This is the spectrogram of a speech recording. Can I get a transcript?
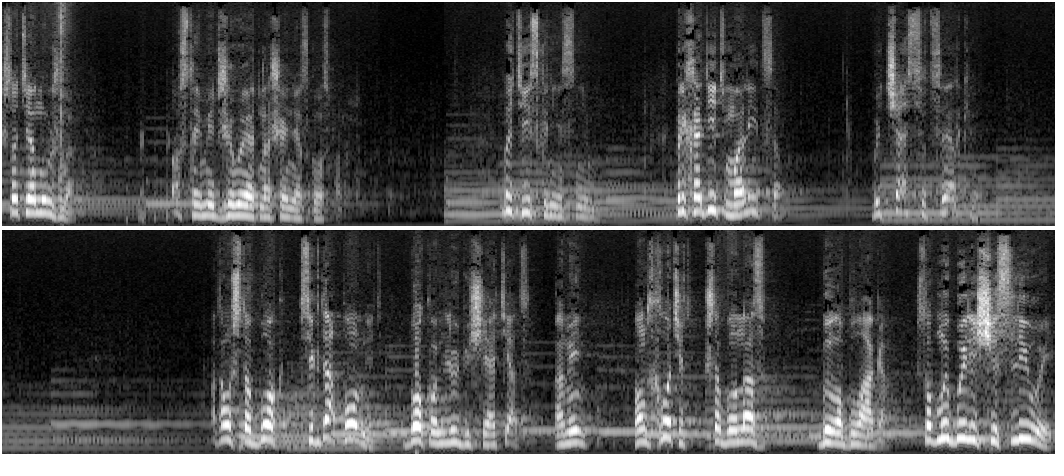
Что тебе нужно? Просто иметь живые отношения с Господом. Быть искренним с Ним. Приходить молиться. Быть частью церкви. Потому что Бог всегда помнит, Бог, Он любящий Отец. Аминь. Он хочет, чтобы у нас было благо, чтобы мы были счастливы.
